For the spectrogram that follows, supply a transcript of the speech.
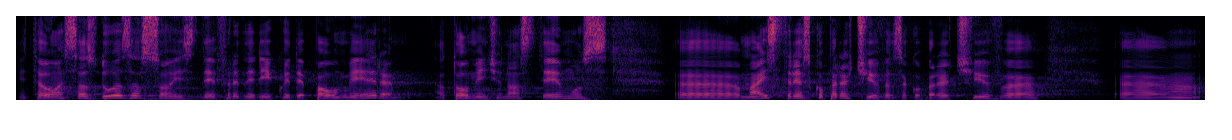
Então, essas duas ações de Frederico e de Palmeira, atualmente nós temos uh, mais três cooperativas. A cooperativa uh,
